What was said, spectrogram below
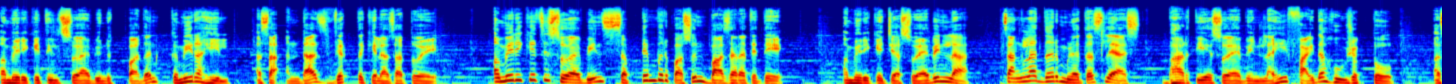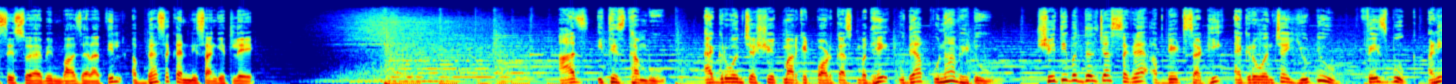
अमेरिकेतील सोयाबीन उत्पादन कमी राहील असा अंदाज व्यक्त केला जातोय. अमेरिकेचे सोयाबीन सप्टेंबरपासून बाजारात येते. अमेरिकेच्या सोयाबीनला चांगला दर मिळत असल्यास भारतीय सोयाबीनलाही फायदा होऊ शकतो असे सोयाबीन बाजारातील अभ्यासकांनी सांगितले. आज इथेच थांबू. अॅग्रोवनच्या शेत मार्केट पॉडकास्टमध्ये उद्या पुन्हा भेटू. शेतीबद्दलच्या सगळ्या अपडेटसाठी अॅग्रोवनच्या युट्यूब फेसबुक आणि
